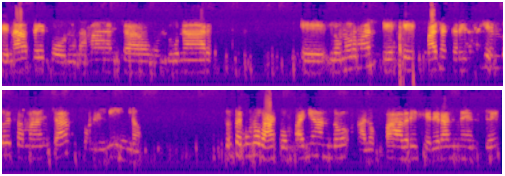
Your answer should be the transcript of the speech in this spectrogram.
que nace con una mancha, un lunar, eh, lo normal es que vaya creciendo esa mancha con el niño. Entonces uno va acompañando a los padres generalmente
